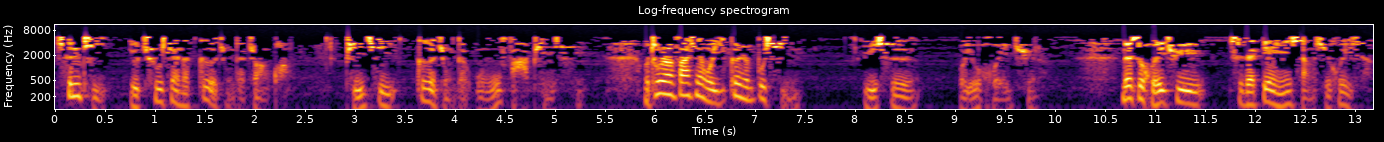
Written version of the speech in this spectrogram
身体又出现了各种的状况，脾气各种的无法平息。我突然发现我一个人不行，于是我又回去了。那次回去是在电影赏析会上，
